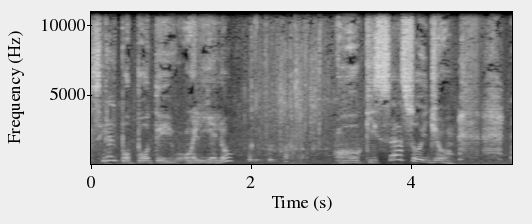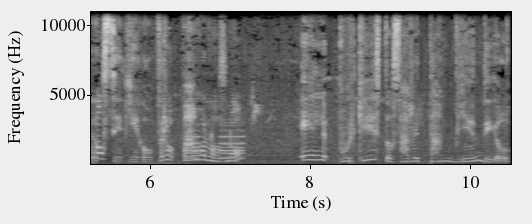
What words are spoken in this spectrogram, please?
¿Será el popote o el hielo? O quizás soy yo. No sé, Diego, pero vámonos, ¿no? El ¿por qué esto sabe tan bien deal?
